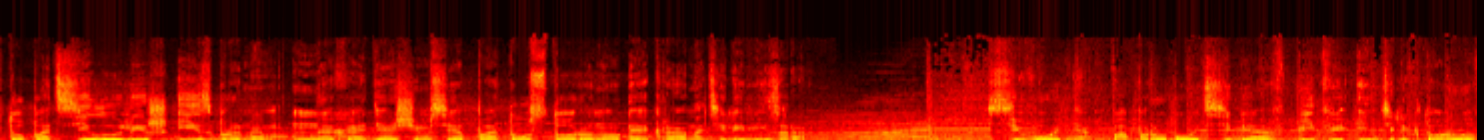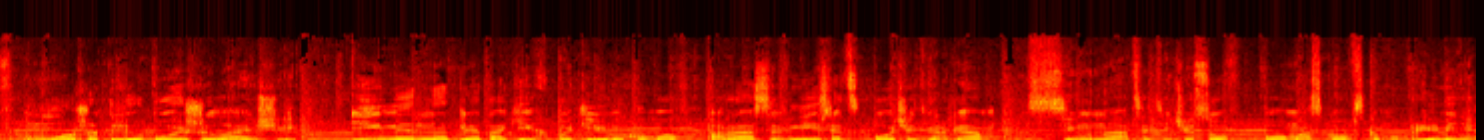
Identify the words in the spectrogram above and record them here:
что под силу лишь избранным, находящимся по ту сторону экрана телевизора. Сегодня попробовать себя в битве интеллектуалов может любой желающий. Именно для таких пытливых умов раз в месяц по четвергам с 17 часов по московскому времени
